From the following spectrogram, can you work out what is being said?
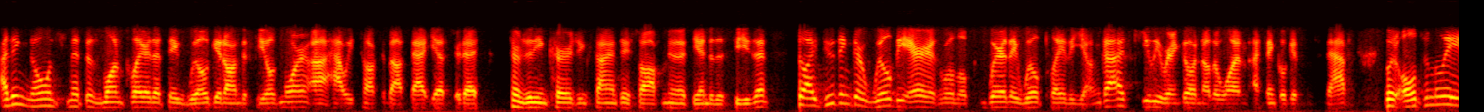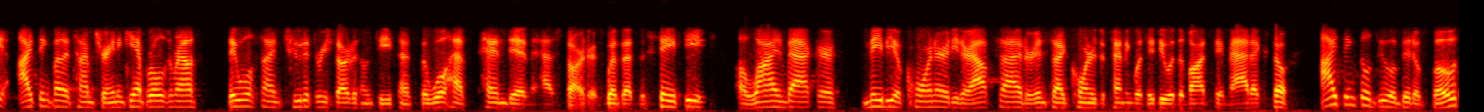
I think Nolan Smith is one player that they will get on the field more. Uh, Howie talked about that yesterday in terms of the encouraging signs they saw from him at the end of the season. So I do think there will be areas where they'll, where they will play the young guys. Kelee Ringo, another one, I think will get some snaps. But ultimately, I think by the time training camp rolls around, they will sign two to three starters on defense that will have penned in as starters, whether that's a safety, a linebacker, maybe a corner at either outside or inside corner, depending what they do with Avonte Maddox. So I think they'll do a bit of both.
